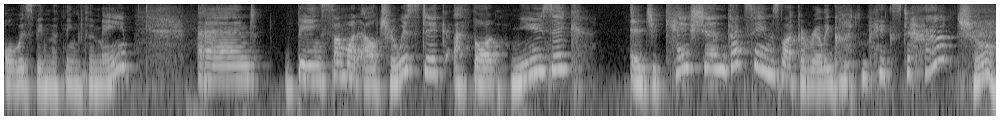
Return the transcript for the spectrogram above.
always been the thing for me. And being somewhat altruistic, I thought music, education, that seems like a really good mix to have. Sure.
